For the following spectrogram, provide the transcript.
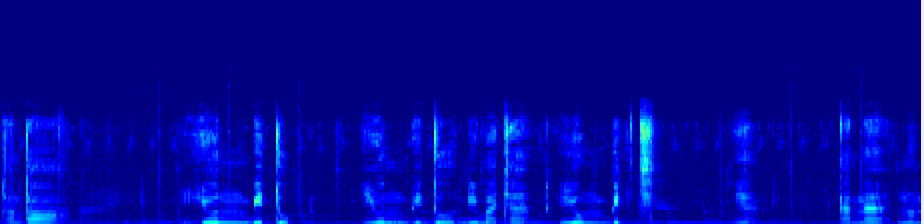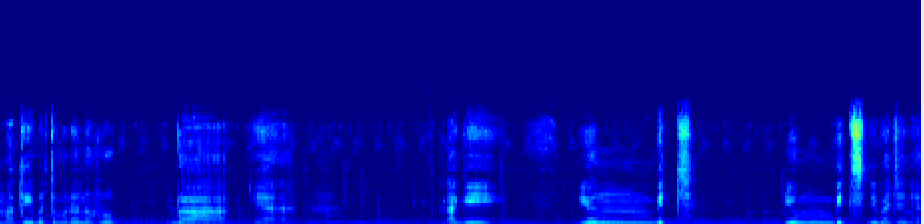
Contoh yun bitu. Yun bitu dibaca yum bit ya. Karena nun mati bertemu dengan huruf ba ya lagi yun bit yum bits dibacanya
